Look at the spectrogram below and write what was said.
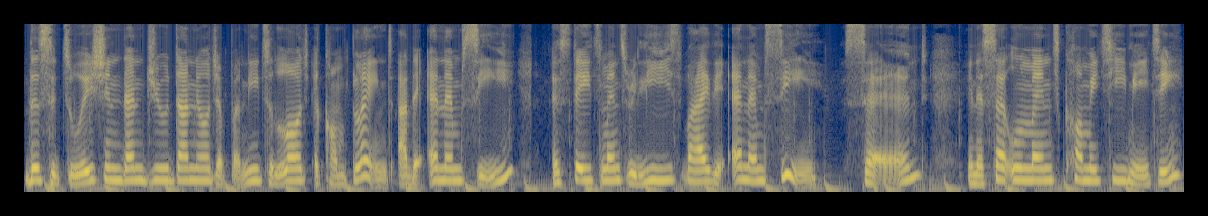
The situation then drew Daniel Japanin to lodge a complaint at the NMC. A statement released by the NMC said in a settlement committee meeting,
